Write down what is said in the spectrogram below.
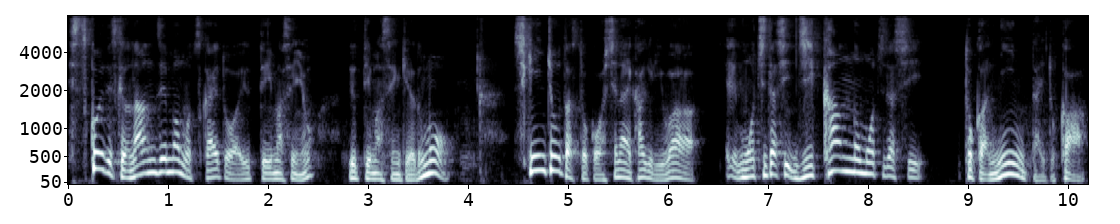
しつこいですけど何千万も使えとは言っていませんよ。言っていませんけれども、資金調達とかをしてない限りは、持ち出し、時間の持ち出しとか忍耐とか、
